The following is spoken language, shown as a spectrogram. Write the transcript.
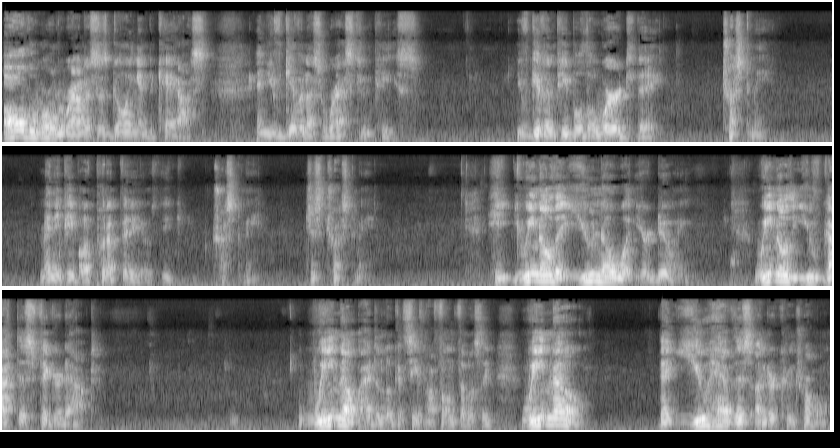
All the world around us is going into chaos, and you've given us rest and peace. You've given people the word today. Trust me. Many people have put up videos. You, trust me. Just trust me. He, we know that you know what you're doing. We know that you've got this figured out. We know, I had to look and see if my phone fell asleep. We know that you have this under control.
